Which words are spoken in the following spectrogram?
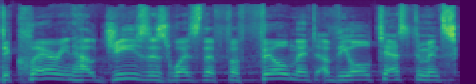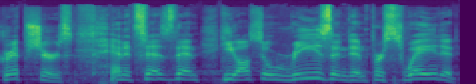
declaring how Jesus was the fulfillment of the Old Testament scriptures. And it says then he also reasoned and persuaded,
